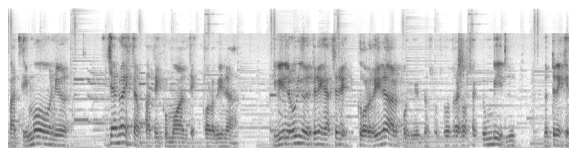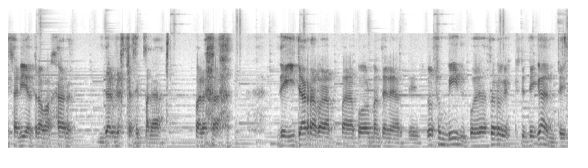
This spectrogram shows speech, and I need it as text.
matrimonios. Ya no es tan fácil como antes coordinar. Y bien lo único que tenés que hacer es coordinar, porque no sos otra cosa que un Beatle, no tenés que salir a trabajar y dar unas clases para, para, de guitarra para, para poder mantenerte. Sos un Beatle, podés hacer lo que se te cante.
